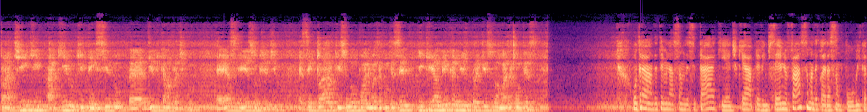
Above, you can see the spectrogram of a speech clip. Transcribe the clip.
pratique aquilo que tem sido uh, dito que ela praticou. É esse, é esse o objetivo. É ser claro que isso não pode mais acontecer e criar mecanismo para que isso não mais aconteça. Outra determinação desse TAC é de que a Prevent Senior faça uma declaração pública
